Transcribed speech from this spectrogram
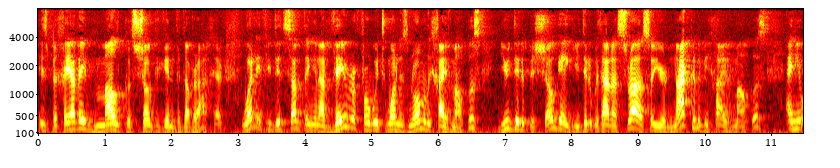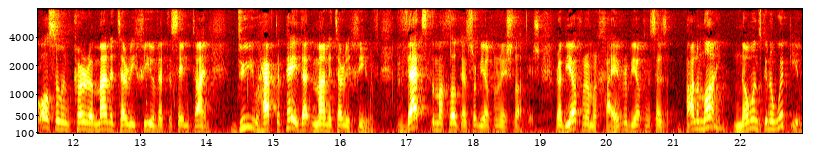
is Bechayave Malkus Shogigin V'davar Acher. What if you did something in Avera for which one is normally Chayiv Malkus? You did it b'shogeg, you did it without asra, so you're not going to be chayiv malchus, and you also incur a monetary chiyuv at the same time. Do you have to pay that monetary chiyuv? That's the machlokas Rabbi Yochanan Reish Lakish. Rabbi Yochanan Chayiv, Rabbi Yochanan says, bottom line, no one's going to whip you.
